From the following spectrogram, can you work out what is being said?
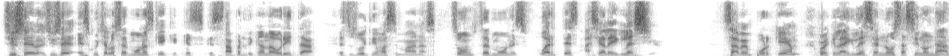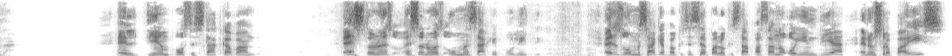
Si usted, si usted escucha los sermones que, que, que se están predicando ahorita, estas últimas semanas, son sermones fuertes hacia la iglesia. ¿Saben por qué? Porque la iglesia no está haciendo nada. El tiempo se está acabando. Esto no es, esto no es un mensaje político. Eso es un mensaje para que usted sepa lo que está pasando hoy en día en nuestro país.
